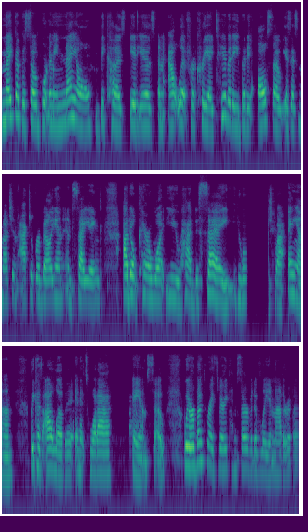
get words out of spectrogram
makeup is so important to me now because it is an outlet for creativity, but it also is as much an act of rebellion and saying, I don't care what you had to say, you are who I am because I love it and it's what I am. So we were both raised very conservatively and neither of us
